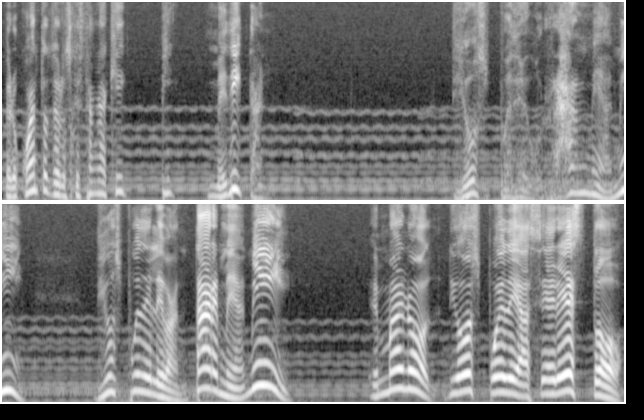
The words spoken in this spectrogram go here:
Pero ¿cuántos de los que están aquí meditan? Dios puede honrarme a mí. Dios puede levantarme a mí. Hermano, Dios puede hacer esto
